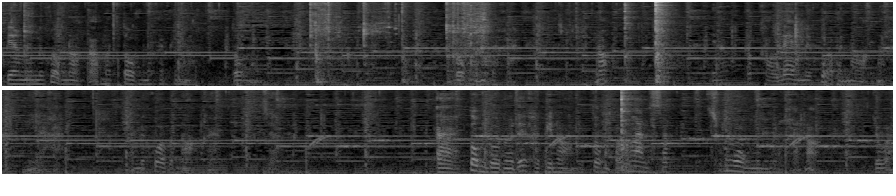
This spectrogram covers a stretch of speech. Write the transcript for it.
เปียงหนึ่งไม่พวกบ้านนอกก็เอามาต้มนะคะพี่น้องต้มต้มนี่แหละค่ะเนาะเดี๋ยวกับเขาแรงไม่พวกบ้านนอกนะคะนี่แหละค่ะไม่พวกบ้านนอกค่ะ ต้มโดนหน่อยด้วยค่ะพี่น้องต้มประมาณสักชั่วโมงนึงแหละค่ะเนาะจะว่า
